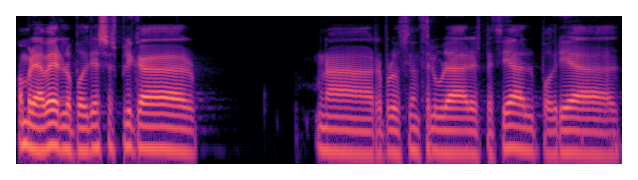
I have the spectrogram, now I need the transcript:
Hombre, a ver, lo podrías explicar una reproducción celular especial, podría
